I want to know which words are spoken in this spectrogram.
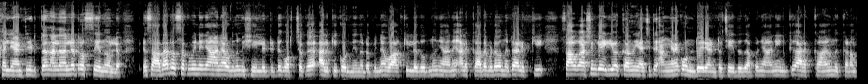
കല്യാണത്തിന് എടുത്ത നല്ല നല്ല ഡ്രസ്സ് ചെയ്യുന്നല്ലോ പിന്നെ സാധാ ഡ്രസ്സൊക്കെ പിന്നെ ഞാൻ അവിടുന്ന് മെഷീനിലിട്ടിട്ട് കുറച്ചൊക്കെ അലക്കി കൊണ്ടുവന്നു കേട്ടോ പിന്നെ ബാക്കിയുള്ളതൊന്നും ഞാൻ അലക്കാതെ ഇവിടെ വന്നിട്ട് അലക്കി സാവകാശം കഴുകി വെക്കാമെന്ന് വിചാരിച്ചിട്ട് അങ്ങനെ കൊണ്ടുവരികയാണ് കേട്ടോ ചെയ്തത്. അപ്പോൾ ഞാൻ എനിക്ക് അലക്കാനും നിൽക്കണം.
